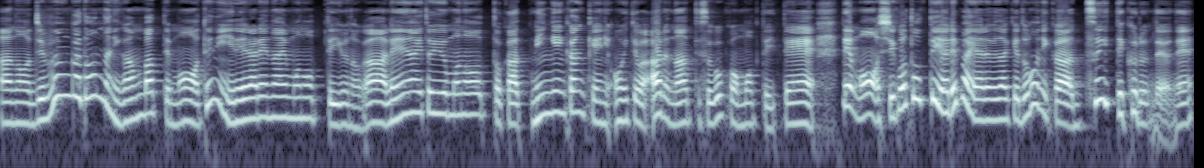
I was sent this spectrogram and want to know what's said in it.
あの、自分がどんなに頑張っても手に入れられないものっていうのが恋愛というものとか人間関係においてはあるなってすごく思っていて、でも仕事ってやればやるだけどうにかついてくるんだよね。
